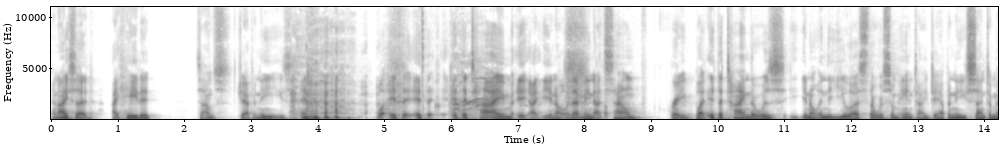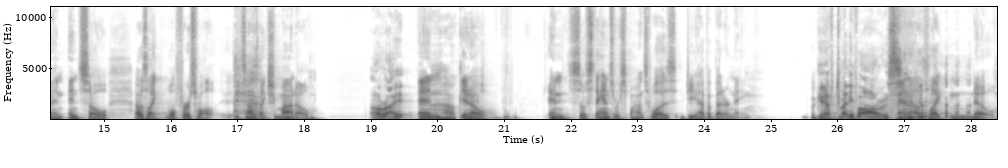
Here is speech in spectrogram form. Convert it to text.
And I said, I hate it. It sounds Japanese. And well, at the, at the, at the time, it, I- you know, that may not sound great, but at the time there was, you know, in the US, there was some anti Japanese sentiment. And so I was like, well, first of all, it sounds like Shimano. All right. And, Ah, okay. you know, and so Stan's response was, Do you have a better name? Okay. You have 24 hours. And I was like, No.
